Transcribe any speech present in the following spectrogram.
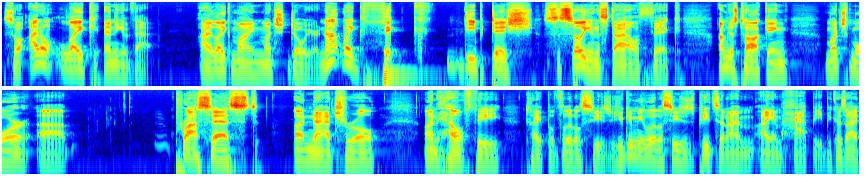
So I don't like any of that. I like mine much doughier, not like thick, deep dish Sicilian style thick. I'm just talking much more uh, processed, unnatural, unhealthy type of Little Caesars. You give me a Little Caesars pizza, and I'm I am happy because I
